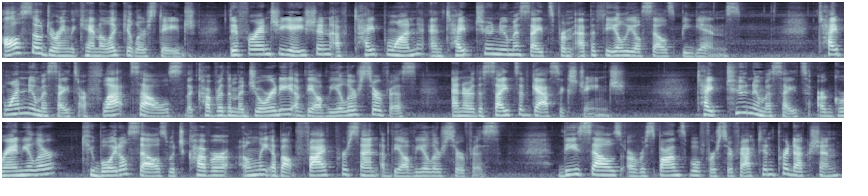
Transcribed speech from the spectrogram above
Also, during the canalicular stage, differentiation of type 1 and type 2 pneumocytes from epithelial cells begins. Type 1 pneumocytes are flat cells that cover the majority of the alveolar surface and are the sites of gas exchange. Type 2 pneumocytes are granular, cuboidal cells which cover only about 5% of the alveolar surface. These cells are responsible for surfactant production,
